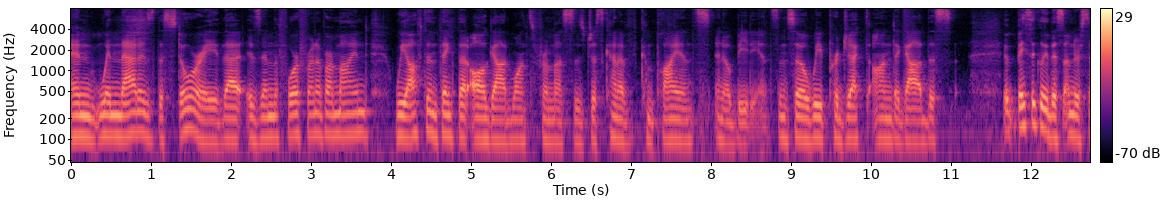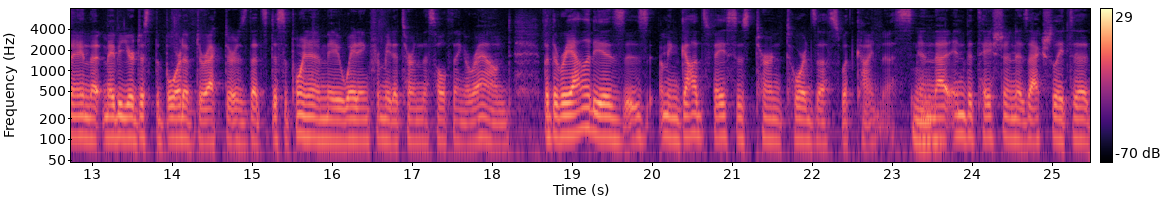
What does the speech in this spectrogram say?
And when that is the story that is in the forefront of our mind, we often think that all God wants from us is just kind of compliance and obedience. And so we project onto God this basically this understanding that maybe you're just the board of directors that's disappointed in me waiting for me to turn this whole thing around. But the reality is is i mean god's face is turned towards us with kindness. Mm. and that invitation is actually to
